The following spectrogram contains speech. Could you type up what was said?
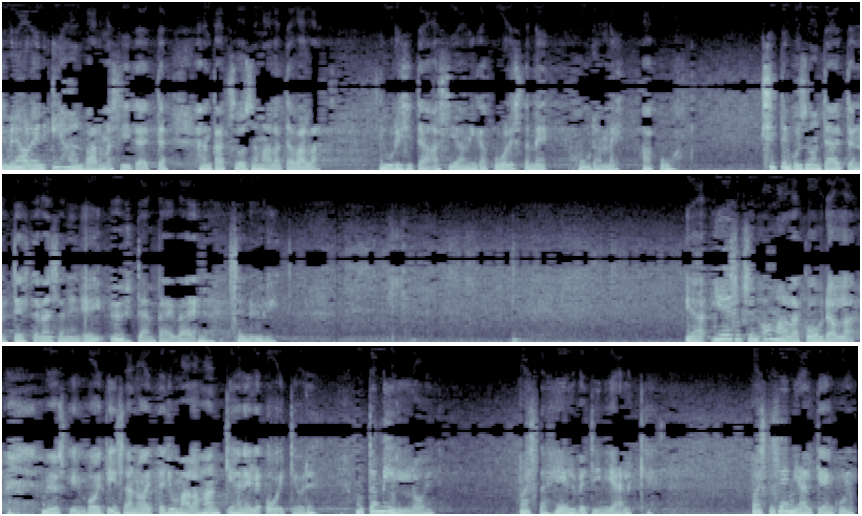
Ja minä olen ihan varma siitä, että hän katsoo samalla tavalla juuri sitä asiaa, minkä puolesta me huudamme apua. Sitten kun se on täyttänyt tehtävänsä, niin ei yhtään päivää enää sen yli. Ja Jeesuksen omalla kohdalla myöskin voitiin sanoa, että Jumala hankki hänelle oikeuden. Mutta milloin? Vasta helvetin jälkeen. Vasta sen jälkeen, kun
